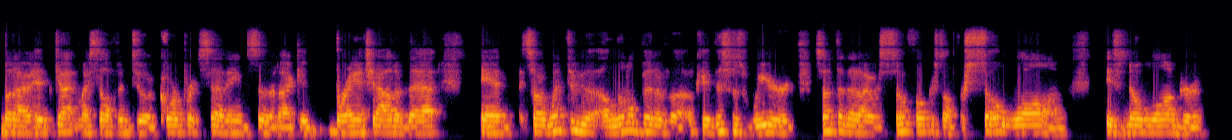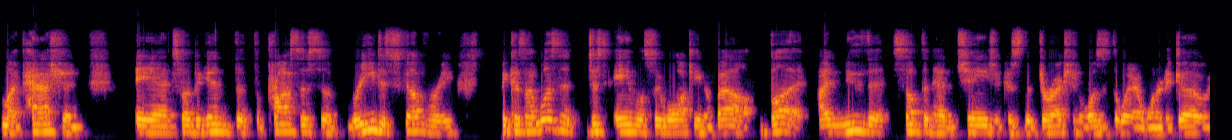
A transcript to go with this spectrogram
but I had gotten myself into a corporate setting so that I could branch out of that. And so I went through a little bit of a, okay, this is weird. Something that I was so focused on for so long is no longer my passion. And so I began the, the process of rediscovery because I wasn't just aimlessly walking about, but I knew that something had to change because the direction wasn't the way I wanted to go.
